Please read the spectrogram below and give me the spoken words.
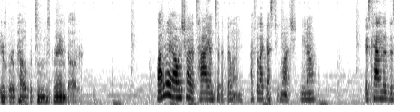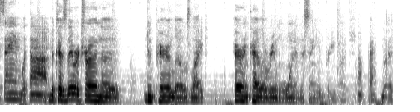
Emperor Palpatine's granddaughter. Why do they always try to tie him to the villain? I feel like that's too much, you know? It's kind of the same with um Because they were trying to do parallels, like her and Kylo Ren were one and the same, pretty much. okay. But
